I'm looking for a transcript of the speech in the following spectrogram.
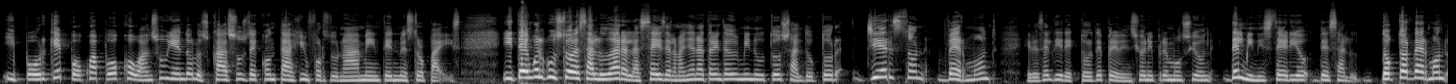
y por qué poco a poco van subiendo los casos de contagio, infortunadamente, en nuestro país. Y tengo el gusto de saludar a las 6 de la mañana, 32 minutos, al doctor Gerson Vermont. Él el director de Prevención y Promoción del Ministerio de Salud. Doctor Vermont,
